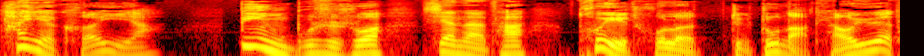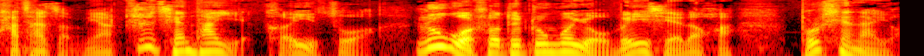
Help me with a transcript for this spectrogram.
他也可以呀，并不是说现在他退出了这个中导条约他才怎么样，之前他也可以做。如果说对中国有威胁的话，不是现在有，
